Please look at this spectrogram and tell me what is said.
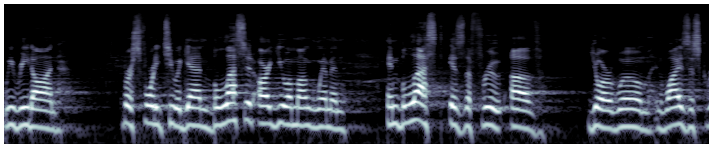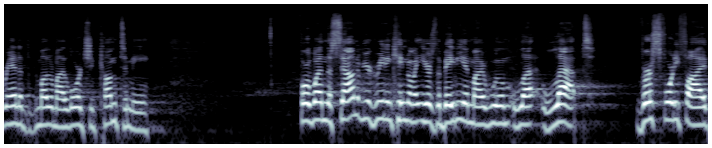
We read on, verse 42 again Blessed are you among women and blessed is the fruit of your womb. And why is this granted that the mother of my Lord should come to me? For when the sound of your greeting came to my ears, the baby in my womb le- leapt. Verse 45,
